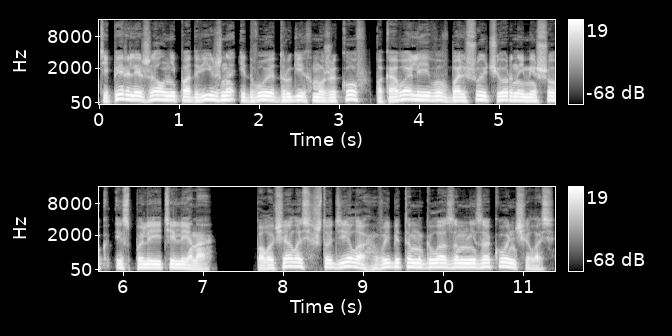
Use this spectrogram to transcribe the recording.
теперь лежал неподвижно, и двое других мужиков паковали его в большой черный мешок из полиэтилена. Получалось, что дело выбитым глазом не закончилось,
